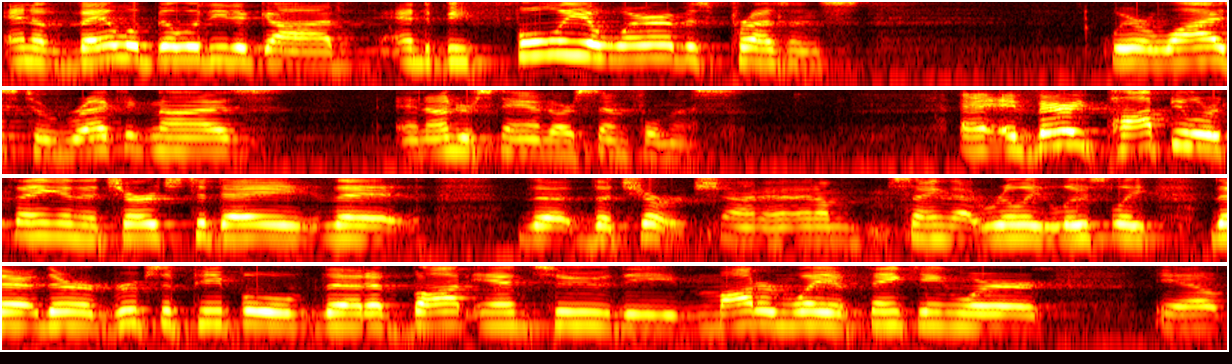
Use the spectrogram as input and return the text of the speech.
and availability to God and to be fully aware of His presence, we are wise to recognize and understand our sinfulness. A, a very popular thing in the church today that the, the church, and, and I'm saying that really loosely. There, there are groups of people that have bought into the modern way of thinking where, you know,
